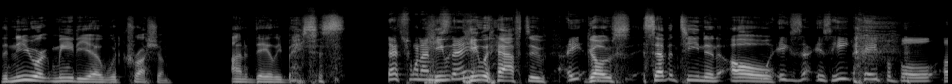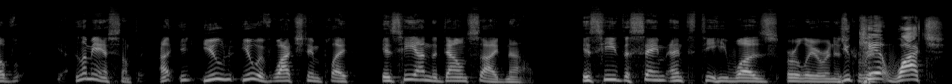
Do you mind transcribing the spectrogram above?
the New York media would crush him on a daily basis. That's what I'm he, saying. he would have to go s- 17 and oh. 0. Is he capable of? Let me ask something. You you have watched him play. Is he on the downside now? Is he the same entity he was earlier in his You career? can't watch,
